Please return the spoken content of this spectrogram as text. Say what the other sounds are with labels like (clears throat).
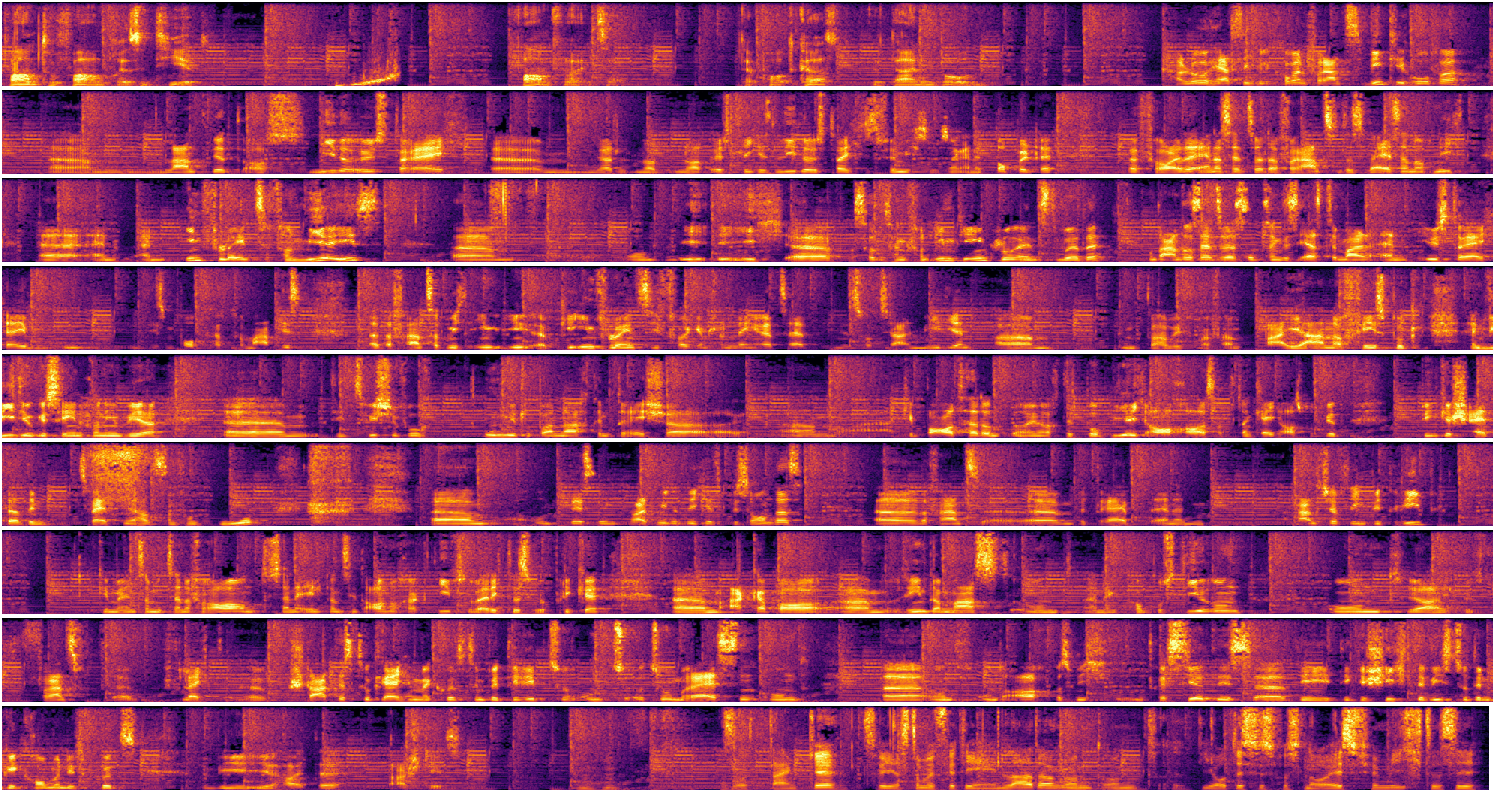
Farm to Farm präsentiert. Farmfluencer, der Podcast für deinen Boden. Hallo, herzlich willkommen, Franz Winkelhofer, ähm, Landwirt aus Niederösterreich. Ähm, nord nord nordöstliches Niederösterreich ist für mich sozusagen eine doppelte äh, Freude. Einerseits, weil der Franz, und das weiß er noch nicht, äh, ein, ein Influencer von mir ist. Ähm, und ich, ich äh, sozusagen von ihm geinfluenced wurde. Und andererseits, weil es sozusagen das erste Mal ein Österreicher eben in, in diesem Podcast-Format ist. Äh, der Franz hat mich in, in, geinfluenced, ich folge ihm schon längere Zeit in den sozialen Medien. Ähm, und da habe ich mal vor ein paar Jahren auf Facebook ein Video gesehen von ihm, wie er ähm, die Zwischenfrucht unmittelbar nach dem Drescher äh, ähm, gebaut hat und dann gedacht, das probiere ich auch aus, habe es dann gleich ausprobiert, bin gescheitert, im zweiten Jahr hat es dann funktioniert. Ähm, und deswegen freut mich natürlich jetzt besonders. Äh, der Franz äh, betreibt einen landwirtschaftlichen Betrieb gemeinsam mit seiner Frau und seine Eltern sind auch noch aktiv, soweit ich das überblicke. Ähm, Ackerbau, ähm, Rindermast und eine Kompostierung. Und ja, ich, Franz, äh, vielleicht startest du gleich einmal kurz den Betrieb zu, um, zu, zu umreißen und und, und auch, was mich interessiert, ist äh, die, die Geschichte, wie es zu dem gekommen ist, kurz, wie ihr heute dasteht. Mhm. Also danke zuerst einmal für die Einladung und, und ja, das ist was Neues für mich, dass ich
